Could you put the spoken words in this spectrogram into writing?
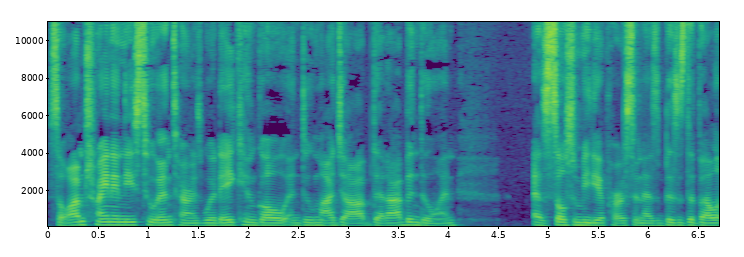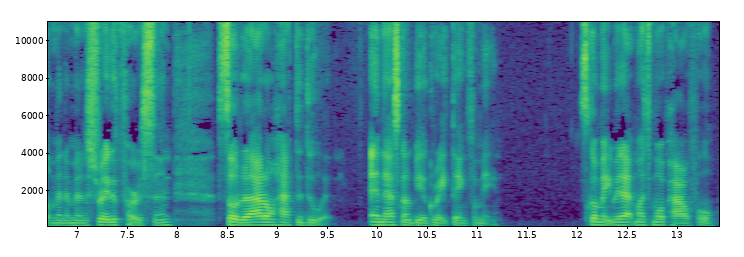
So I'm training these two interns where they can go and do my job that I've been doing as a social media person, as a business development administrative person, so that I don't have to do it. And that's going to be a great thing for me. It's going to make me that much more powerful,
